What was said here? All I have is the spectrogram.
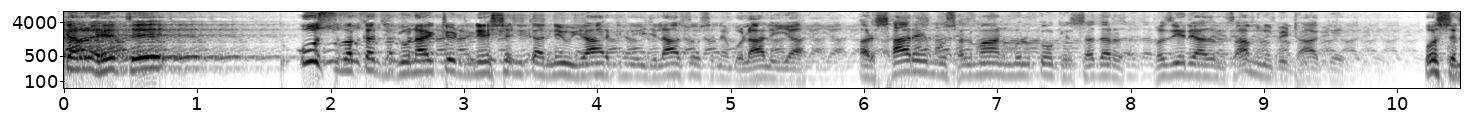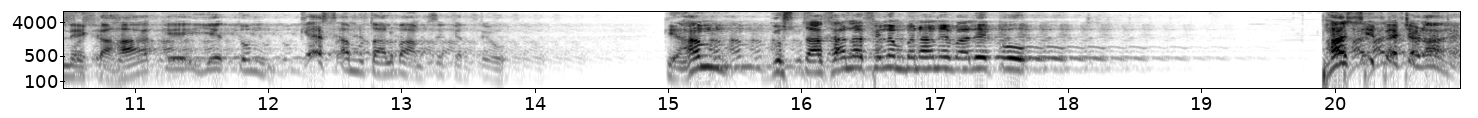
کر رہے تھے اس وقت یونائٹڈ نیشن کا نیو یارک میں اجلاس اس نے بلا لیا اور سارے مسلمان ملکوں کے صدر وزیر اعظم سامنے بٹھا کے اس نے کہا کہ یہ تم کیسا مطالبہ ہم سے کرتے ہو کہ ہم گستاخانہ فلم بنانے والے کو پھانسی پہ چڑھا ہے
